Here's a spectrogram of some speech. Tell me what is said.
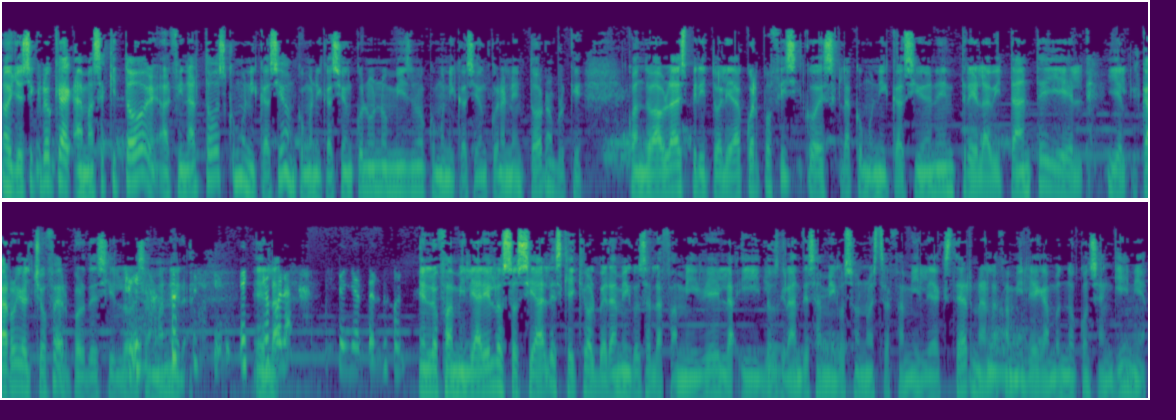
No, yo sí creo que además aquí todo, al final todo es comunicación, comunicación con uno mismo, comunicación con el entorno, porque cuando habla de espiritualidad cuerpo físico es la comunicación entre el habitante y el, y el carro y el chofer, por decirlo de esa manera. En, señor, perdón. en lo familiar y en lo social es que hay que volver amigos a la familia y, la, y los grandes amigos son nuestra familia externa, la familia digamos no consanguínea.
